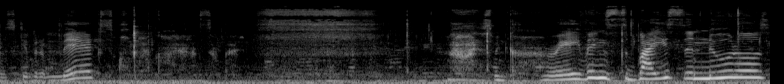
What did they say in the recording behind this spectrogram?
Let's give it a mix. Oh my god, that looks so good. Oh, I've just been craving spice and noodles.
